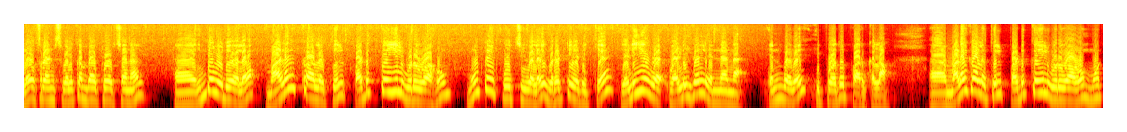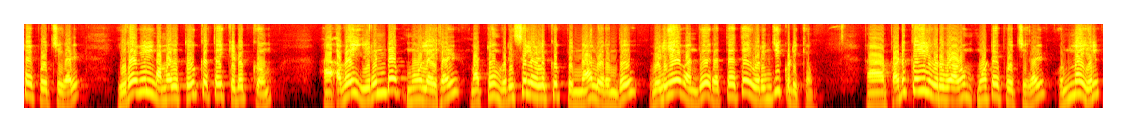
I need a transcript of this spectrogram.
Hello friends welcome back to our channel இந்த வீடியோவில் மழை காலத்தில் படுக்கையில் உருவாகும் மூட்டை பூச்சிகளை விரட்டியடிக்க எளிய வ- வழிகள் என்னென்ன என்பதை இப்போது பார்க்கலாம். Uh, மழைக்காலத்தில் படுக்கையில் உருவாகும் மூட்டை பூச்சிகள் இரவில் நமது தூக்கத்தை கெடுக்கும். Uh, அவை இருண்ட மூலைகள் மற்றும் விரிசல்களுக்கு பின்னால் இருந்து வெளியே வந்து இரத்தத்தை உறிஞ்சி குடிக்கும். Uh, படுக்கையில் உருவாகும் மூட்டை பூச்சிகள் உண்மையில்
